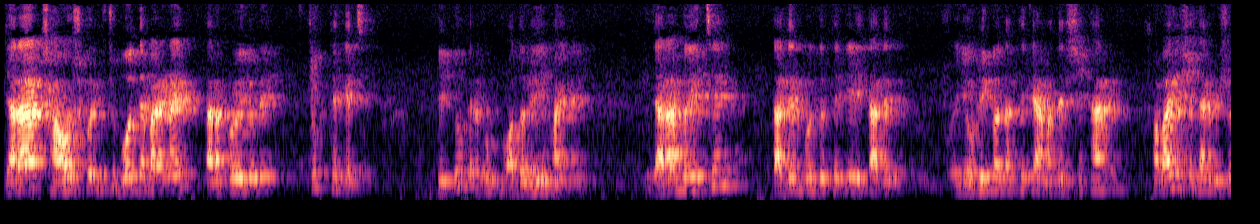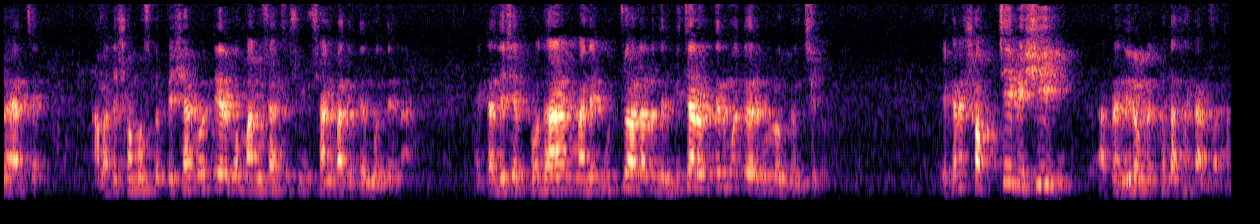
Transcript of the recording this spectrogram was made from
যারা সাহস করে কিছু বলতে পারে নাই, তারা প্রয়োজনে চুপ থেকেছে। কিন্তু এরকম পদলেহী হয় নাই। যারা হয়েছে, তাদের মধ্য থেকে তাদের ওই অভিজ্ঞতা থেকে আমাদের শেখার, সবারই শেখার বিষয় আছে। আমাদের সমস্ত পেশার মধ্যে এরকম মানুষ আছে, শুধু সাংবাদিকদের মধ্যে না। একটা দেশের প্রধান মানে উচ্চ আদালতের বিচারকদের মধ্যে এরকম লোকজন ছিল। এখানে সবচেয়ে বেশি আপনার নিরপেক্ষতা থাকার কথা।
